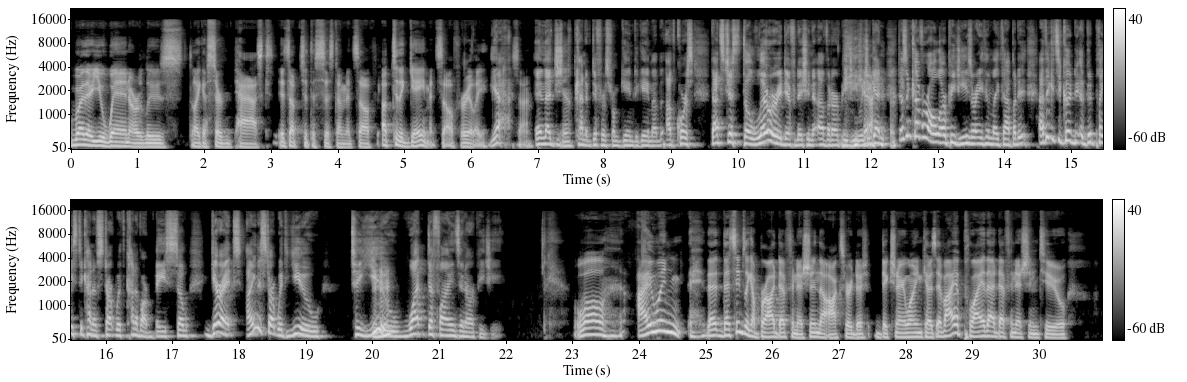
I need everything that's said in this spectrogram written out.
whether you win or lose like a certain task, it's up to the system itself, up to the game itself, really. Yeah. So, and that just yeah. kind of differs from game to game. Of course, that's just the literary definition of an RPG, which yeah. again doesn't cover all RPGs or anything like that. But it, I think it's a good a good place to kind of start with kind of our base. So, Garrett, I'm going to start with you. To you, mm-hmm. what defines an RPG? Well, I wouldn't. That that seems like a broad definition, the Oxford Di- Dictionary one. Because if I apply that definition to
